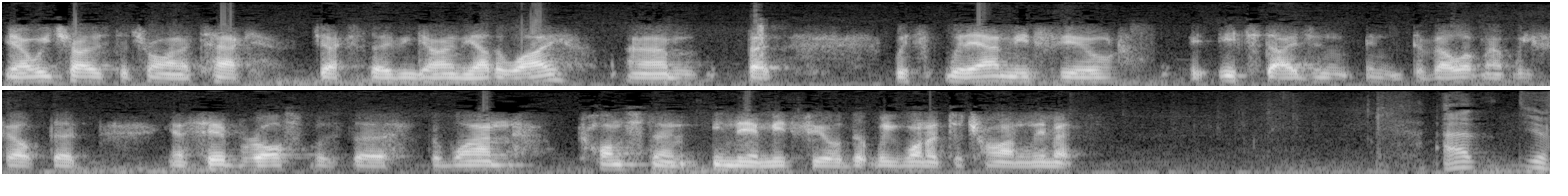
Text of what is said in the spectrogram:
you know, we chose to try and attack Jack Steven going the other way. Um, but with, with our midfield, each stage in, in development, we felt that, you know, Seb Ross was the, the one constant in their midfield that we wanted to try and limit. Uh, your,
